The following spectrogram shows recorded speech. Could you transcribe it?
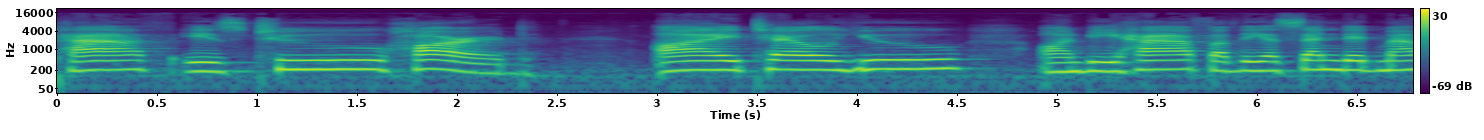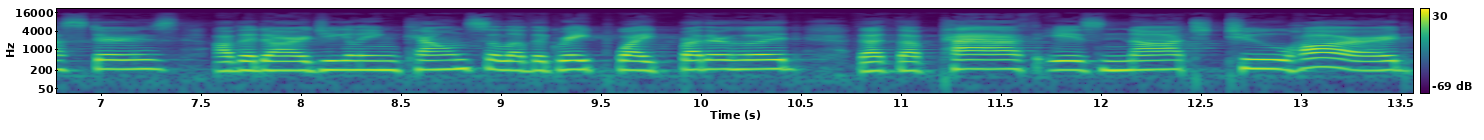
path is too hard. I tell you, on behalf of the ascended masters of the Darjeeling Council of the Great White Brotherhood, that the path is not too hard,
